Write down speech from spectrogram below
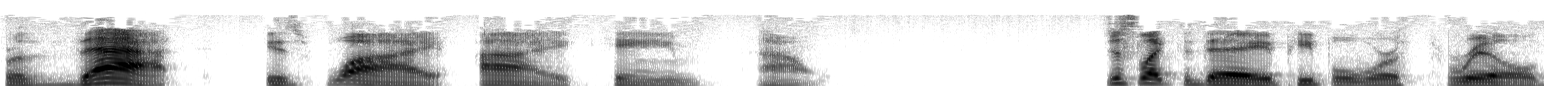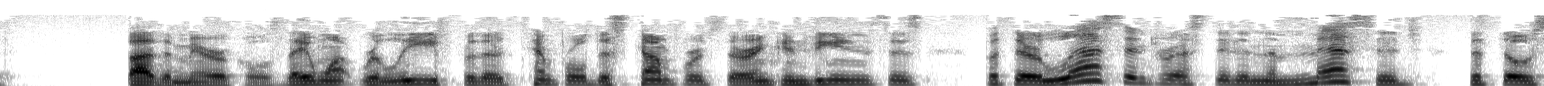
For that is why I came out. Just like today, people were thrilled by the miracles. They want relief for their temporal discomforts, their inconveniences, but they're less interested in the message that those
